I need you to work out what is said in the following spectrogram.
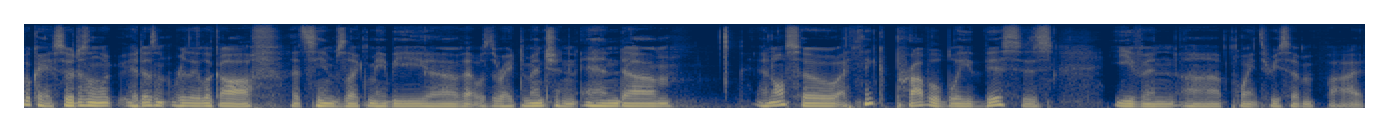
Okay, so it doesn't look it doesn't really look off. That seems like maybe uh, that was the right dimension, and um, and also I think probably this is even uh, 0.375,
